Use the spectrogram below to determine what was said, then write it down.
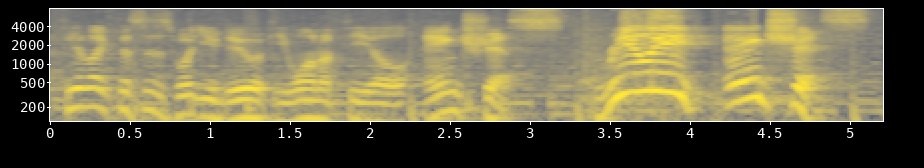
Feel like this is what you do if you want to feel anxious. Really anxious!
